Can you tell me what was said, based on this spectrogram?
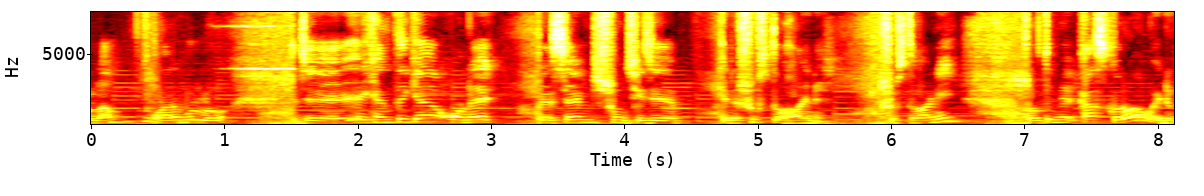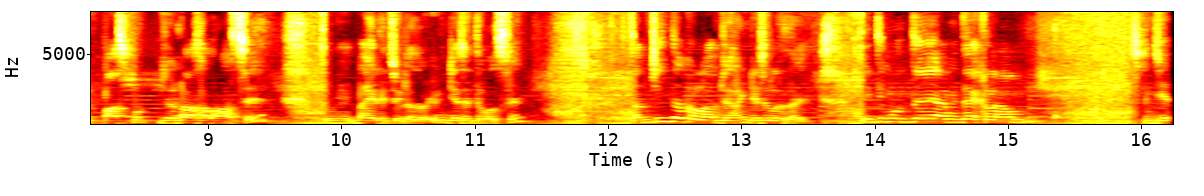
করলাম। ওনারা বলল যে, এখান থেকে অনেক পেশেন্ট শুনছি যে এটা সুস্থ হয়নি সুস্থ হয়নি। তো তুমি এক কাজ করো এটা পাসপোর্ট যেন আমার আছে, তুমি বাইরে চলে যাও। ইন্ডিয়া যেতে বলছে। আমি চিন্তা করলাম যে ইন্ডিয়া চলে যাই। ইতিমধ্যে আমি দেখলাম যে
